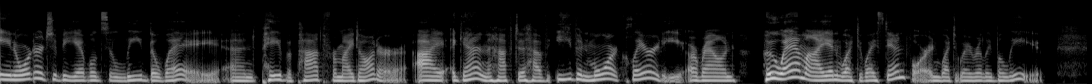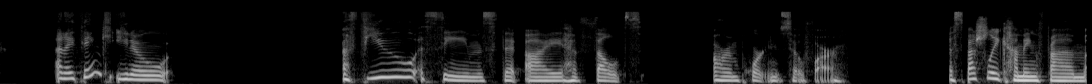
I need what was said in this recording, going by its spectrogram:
in order to be able to lead the way and pave a path for my daughter, I again have to have even more clarity around who am I and what do I stand for and what do I really believe. And I think, you know, a few themes that I have felt are important so far especially coming from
